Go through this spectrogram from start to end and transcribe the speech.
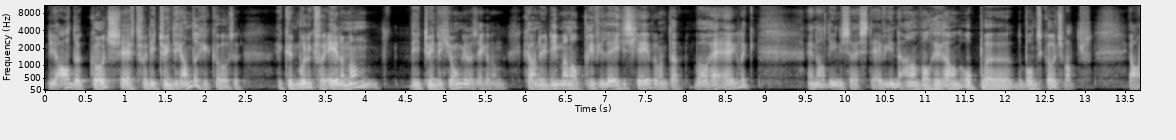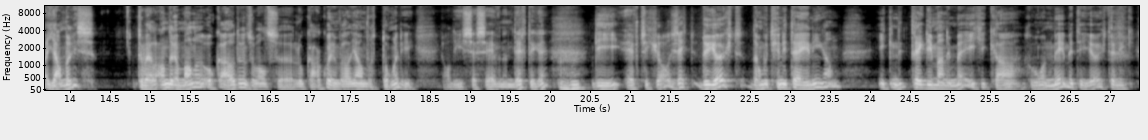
ja, de coach heeft voor die twintig anderen gekozen. Je kunt moeilijk voor één man, die twintig jongeren, zeggen van... Ik ga nu die man al privileges geven, want dat wou hij eigenlijk. En nadien is hij stevig in de aanval gegaan op eh, de bondscoach. Wat ja, jammer is. Terwijl andere mannen, ook ouderen, zoals eh, Lukaku en vooral Jan Vertongen, die, ja, die is 6, 37, hè, die heeft zich ja, gezegd, de jeugd, daar moet je niet tegen ingaan. Ik trek die man niet mee, ik, ik ga gewoon mee met die jeugd en ik,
